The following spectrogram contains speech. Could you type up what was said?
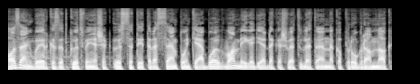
hazánkba érkezett kötvényesek összetétele szempontjából van még egy érdekes vetülete ennek a programnak,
